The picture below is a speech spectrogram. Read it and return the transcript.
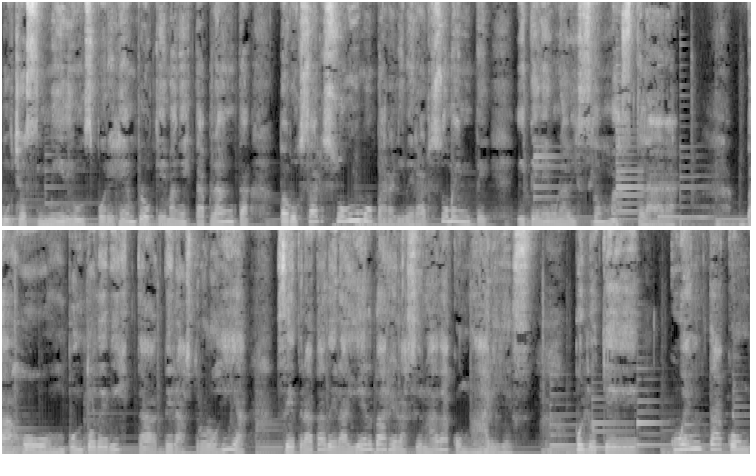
Muchos mediums, por ejemplo, queman esta planta para usar su humo para liberar su mente y tener una visión más clara. Bajo un punto de vista de la astrología, se trata de la hierba relacionada con Aries, por lo que cuenta con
